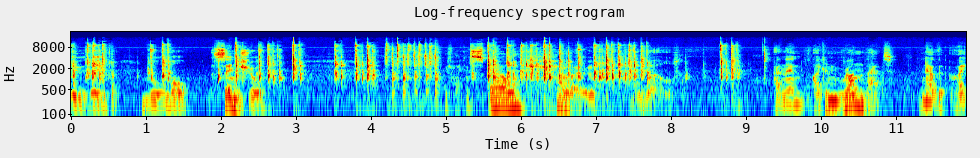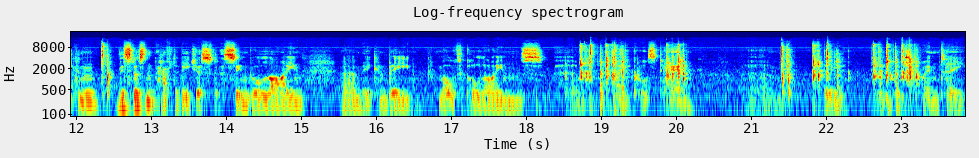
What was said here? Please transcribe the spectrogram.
do the normal essential if I can spell hello world and then I can run that now that I can this doesn't have to be just a single line um, it can be multiple lines, um, A equals 10, um, B equals 20,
